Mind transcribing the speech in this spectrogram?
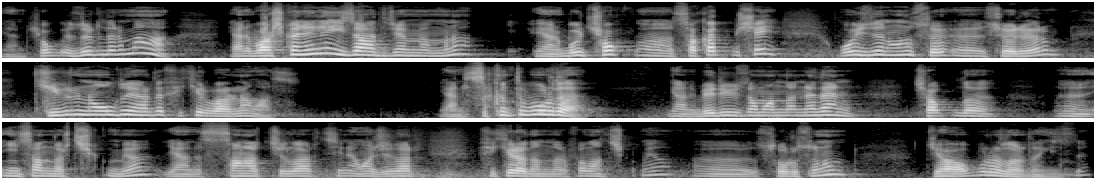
Yani çok özür dilerim ama yani başka neyle izah edeceğim ben bunu? Yani bu çok e, sakat bir şey. O yüzden onu sö- e, söylüyorum. Kibrin olduğu yerde fikir varlamaz. Yani sıkıntı burada. Yani Bediüzzaman'da neden çaplı e, insanlar çıkmıyor? Yani sanatçılar, sinemacılar, fikir adamları falan çıkmıyor e, sorusunun cevabı buralarda gizli.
